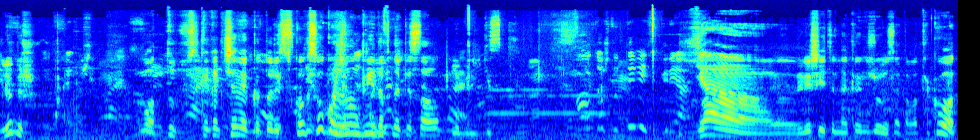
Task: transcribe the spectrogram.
Любишь? Вот, тут как человек, который... Сколько, сколько уже лангвидов написал? Я э, решительно кринжую с этого. Так вот,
